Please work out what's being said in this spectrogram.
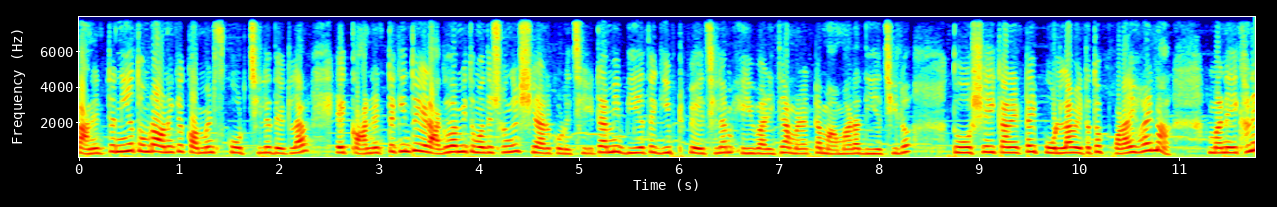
কানেরটা নিয়ে তোমরা অনেকে কমেন্টস করছিলে, দেখলাম। এই কানেরটা কিন্তু এর আগেও আমি তোমাদের সঙ্গে শেয়ার করেছি। এটা আমি বিয়েতে গিফট পেয়েছিলাম, এই বাড়িতে আমার একটা মামারা দিয়েছিল। তো সেই কানেরটাই পরলাম, এটা তো পরাই হয় না। মানে এখানে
